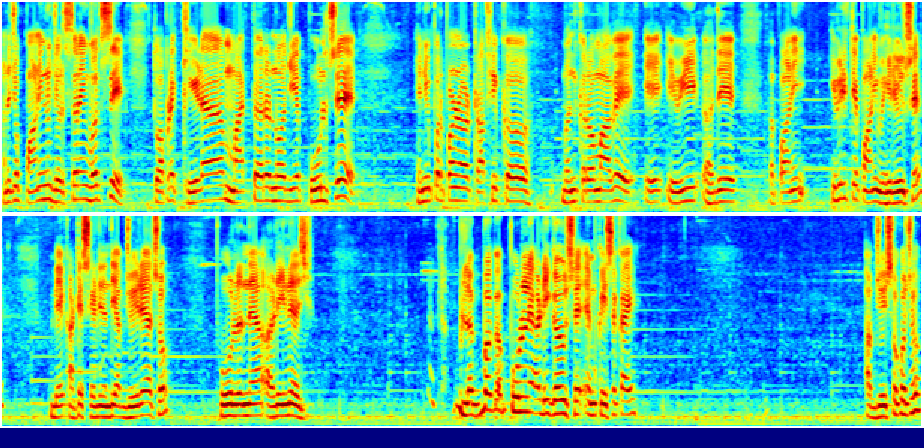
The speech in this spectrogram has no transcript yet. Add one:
અને જો પાણીનું જલસર અહીં વધશે, તો આપણે ખેડા માતરનો જે પુલ છે, એની ઉપર પણ ટ્રાફિક બંધ કરવામાં આવે એ એવી હદે પાણી, એવી રીતે પાણી વહી રહ્યું છે. બે કાંઠે શેરડી નદી આપ જોઈ રહ્યા છો. પુલને અડીને જ લગભગ પુલને અડી ગયું છે એમ કહી શકાય. આપ જોઈ શકો છો.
